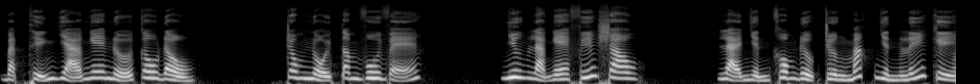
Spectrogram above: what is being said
Bạch Thiển Dạ nghe nửa câu đầu, trong nội tâm vui vẻ, nhưng là nghe phía sau, lại nhịn không được trừng mắt nhìn Lý Kỳ.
